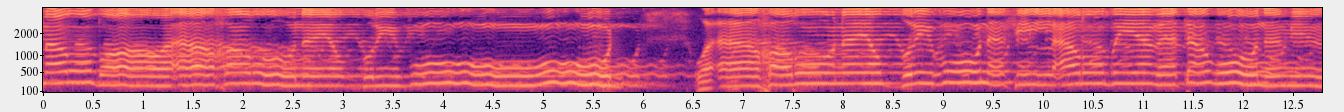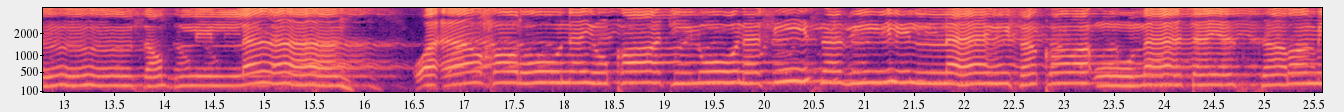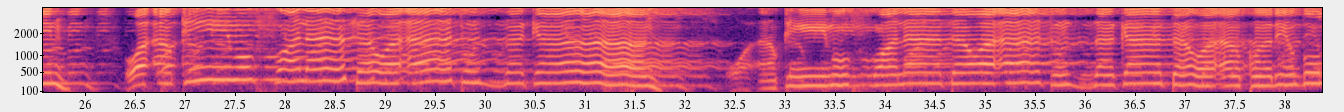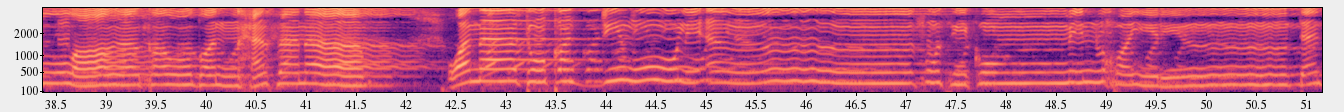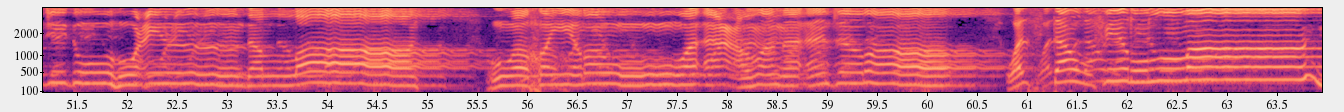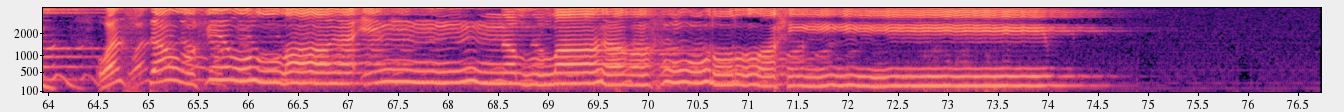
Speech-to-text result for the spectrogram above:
مرضى وآخرون يضربون وآخرون يضربون في الأرض يبتغون من فضل الله وآخرون يقاتلون في سبيل الله فاقرؤوا ما تيسر منه وأقيموا الصلاة وآتوا الزكاة. وأقيموا الصلاة وآتوا الزكاة وأقرضوا الله قرضا حسنا. وما تقدموا لأنفسكم من خير تجدوه عند الله. هو خيرا وأعظم أجرا. واستغفروا الله واستغفروا الله إن الله غفور رحيم.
